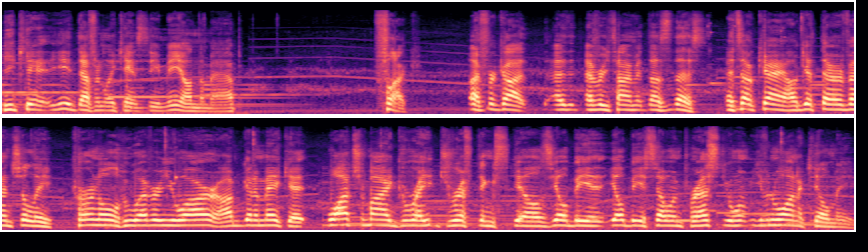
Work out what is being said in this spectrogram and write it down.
He can't he definitely can't see me on the map. Fuck. I forgot. Uh, every time it does this. It's okay. I'll get there eventually. Colonel, whoever you are, I'm gonna make it. Watch my great drifting skills. You'll be you'll be so impressed you won't even want to kill me.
